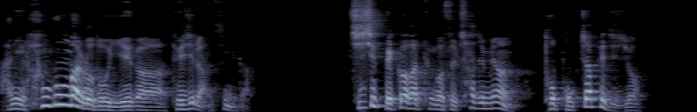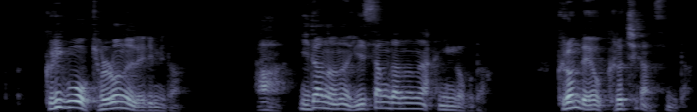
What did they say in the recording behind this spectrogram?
아니, 한국말로도 이해가 되질 않습니다. 지식 백과 같은 것을 찾으면 더 복잡해지죠. 그리고 결론을 내립니다. 아, 이 단어는 일상 단어는 아닌가 보다. 그런데요, 그렇지가 않습니다.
